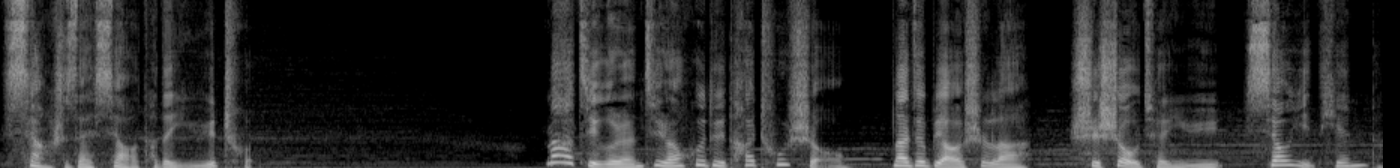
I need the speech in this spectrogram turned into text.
像是在笑她的愚蠢。那几个人既然会对他出手，那就表示了是授权于萧逸天的。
